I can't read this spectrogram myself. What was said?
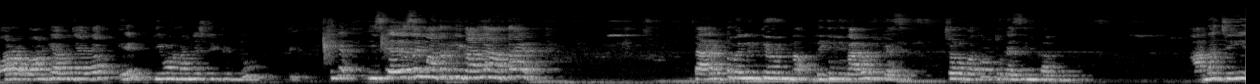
और अपॉन क्या हो जाएगा? A T one minus T two ठीक है? इसका ऐसे ही मात्र निकालने आता है। डायरेक्ट तो मैं लिखती हूँ इतना लेकिन निकालो तो कैसे? चलो बताओ तो कैसे निकालोगे आना चाहिए।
